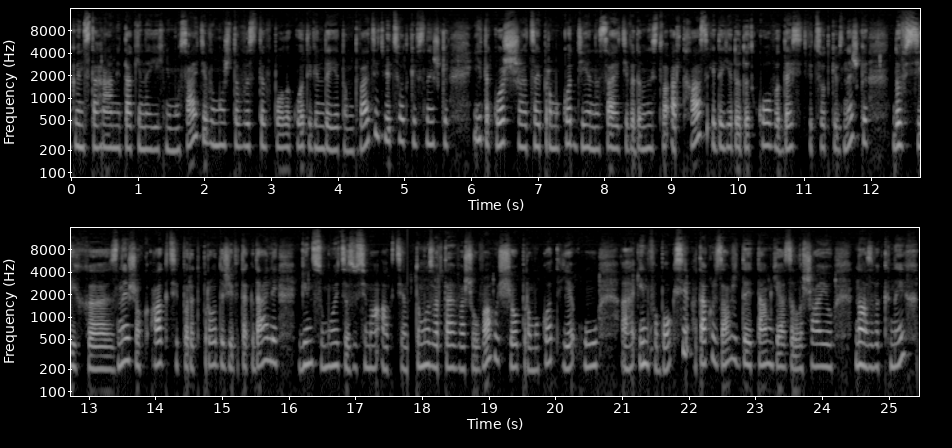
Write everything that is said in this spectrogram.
як в інстаграмі, так і на їхньому сайті ви можете ввести в поле код, і він дає там 20% знижки. І також е, цей промокод діє на сайті видавництва ArtHouse і дає додатково 10% знижки до всіх е, знижок, акцій, передпродажів і так далі. Він сумується з усіма акціями. Тому звертаю вашу увагу, що промокод є у е, інфобоксі, а також завжди там я залишаю назви книг,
